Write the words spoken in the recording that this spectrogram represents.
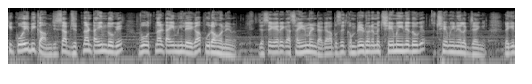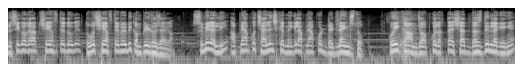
कि कोई भी काम, जिसे आप जितना टाइम दोगे, वो उतना टाइम ही लेगा पूरा होने में। जैसे अगर एक असाइनमेंट है, अगर आप उसे कंप्लीट होने में छः महीने दोगे तो छः महीने लग जाएँगे। लेकिन उसी को अगर आप छः हफ़्ते दोगे तो वो छः हफ़्ते में भी कंप्लीट हो जाएगा। सिमिलरली अपने आप को चैलेंज करने के लिए अपने आप को डेडलाइंस दो। कोई काम जो आपको लगता है शायद दस दिन लगेंगे,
